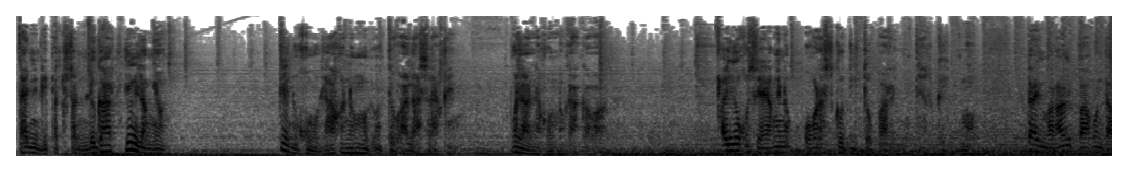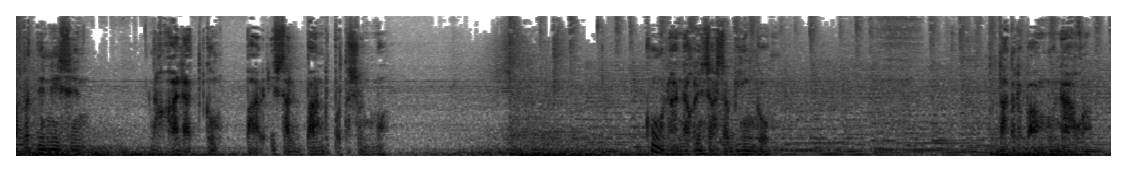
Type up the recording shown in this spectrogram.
Dahil nilipat ko sa lugar, yun lang yun. Pero kung wala ka nang magtiwala sa akin, wala na akong magagawa. Ayoko sayangin ang oras ko dito para interrogate mo. Dahil marami pa akong dapat dinisin. Nakalat ko para isalba ang reputasyon mo. Kung wala na kayong sasabihin ko, tatrabaho muna ako.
